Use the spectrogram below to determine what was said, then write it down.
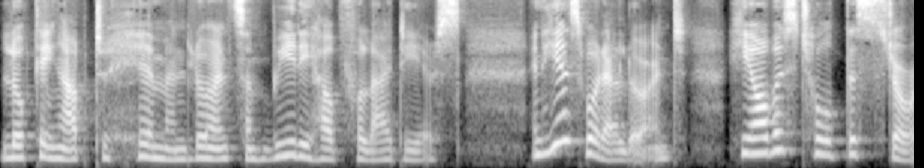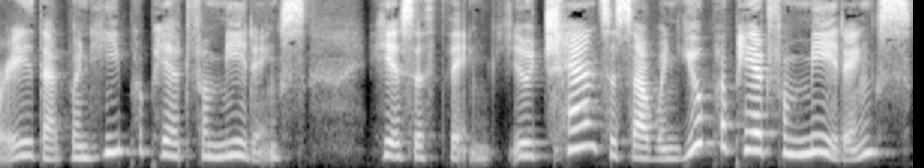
looking up to him and learned some really helpful ideas. And here's what I learned. He always told this story that when he prepared for meetings, here's the thing your chances are when you prepared for meetings,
